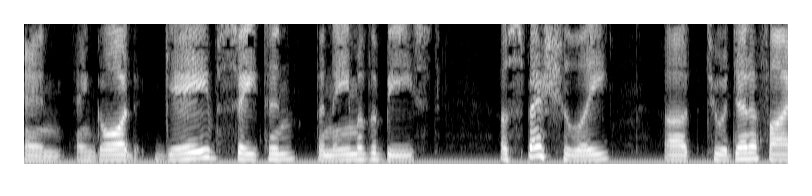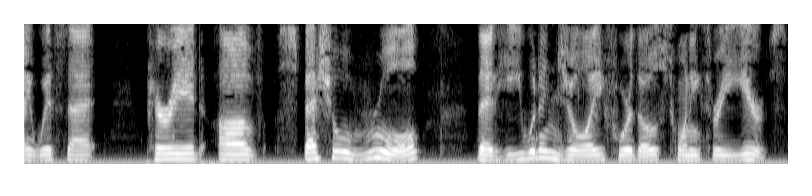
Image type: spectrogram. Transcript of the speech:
and, and God gave Satan the name of the beast, especially uh, to identify with that period of special rule that he would enjoy for those 23 years.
